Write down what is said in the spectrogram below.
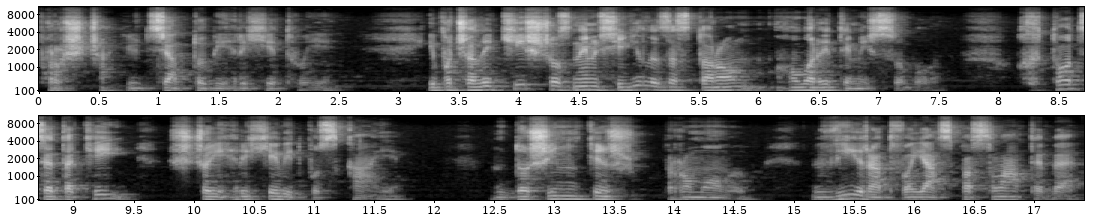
Прощаються тобі гріхи твої. І почали ті, що з ним сиділи за столом, говорити між собою. Хто це такий, що й гріхи відпускає? До жінки ж промовив: Віра твоя спасла тебе,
